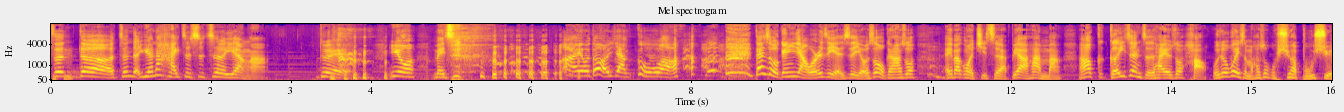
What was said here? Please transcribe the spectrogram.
真的真的，原来孩子是这样啊。对，因为我每次，哎呦，我都好想哭啊！但是我跟你讲，我儿子也是，有时候我跟他说：“哎，要不要跟我去吃啊？不要，他很忙。”然后隔隔一阵子，他又说：“好。”我说：“为什么？”他说：“我需要补血。”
